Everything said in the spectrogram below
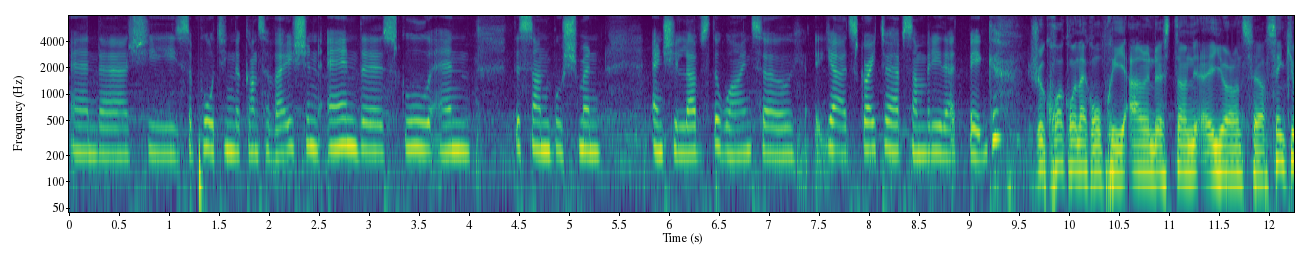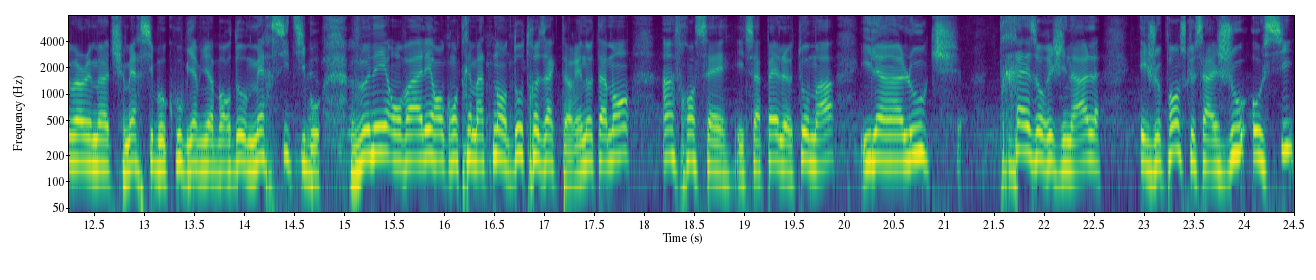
and uh, she's supporting the conservation and the school and the Sun Bushmen, and she loves the wine. So yeah, it's great to have somebody that big. Je crois qu'on a compris. I understand your answer. Thank you very much. Merci beaucoup. Bienvenue à Bordeaux. Merci Thibaut. Venez, on va aller rencontrer maintenant d'autres acteurs et notamment un Français. Il s'appelle Thomas. Il a un look très original et je pense que ça joue aussi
